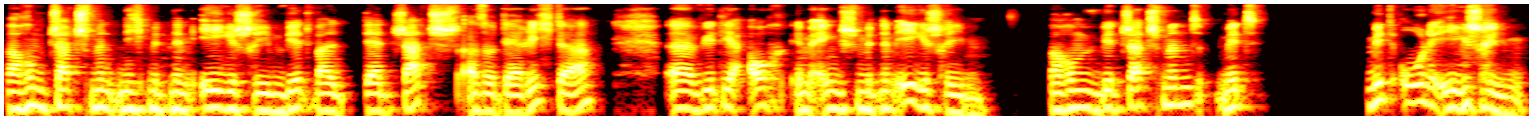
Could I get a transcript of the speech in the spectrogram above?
warum Judgment nicht mit einem E geschrieben wird, weil der Judge, also der Richter, äh, wird ja auch im Englischen mit einem E geschrieben. Warum wird Judgment mit mit ohne E geschrieben.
